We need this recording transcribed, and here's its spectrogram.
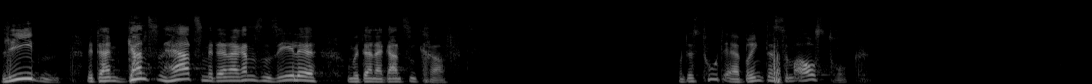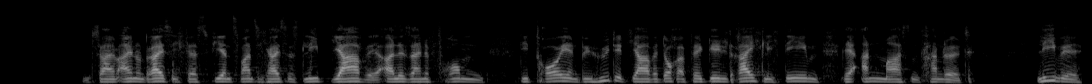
lieben mit deinem ganzen Herzen, mit deiner ganzen Seele und mit deiner ganzen Kraft. Und das tut er, bringt das zum Ausdruck. Im Psalm 31, Vers 24 heißt es, liebt Jahwe, alle seine Frommen, die Treuen behütet Jahwe, doch er vergilt reichlich dem, der anmaßend handelt. Liebe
